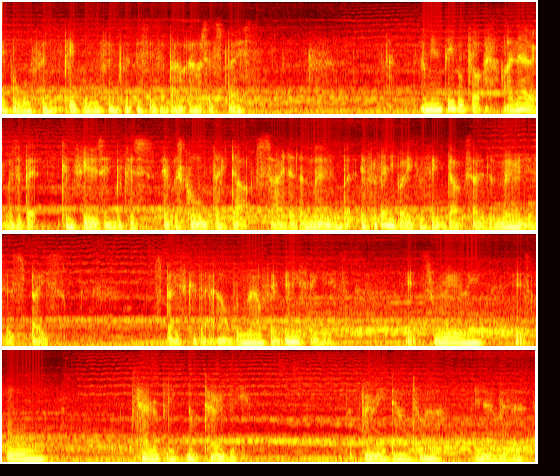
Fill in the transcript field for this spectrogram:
People will think people will think that this is about outer space. I mean, people thought I know it was a bit confusing because it was called the Dark Side of the Moon, but if, if anybody can think Dark Side of the Moon is a space space cadet album, they'll think anything is. It's really it's all terribly, not terribly, but very down to earth, you know, with the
